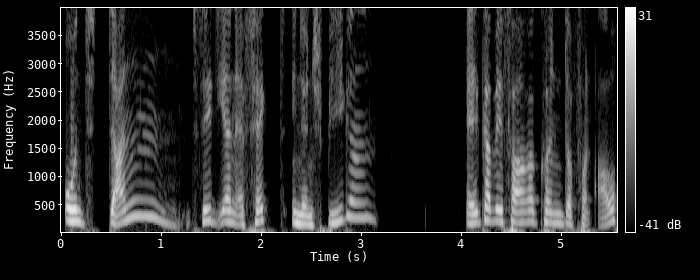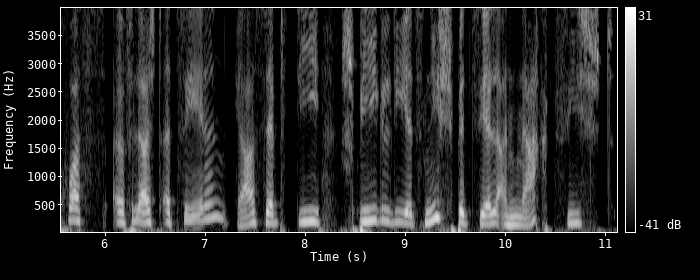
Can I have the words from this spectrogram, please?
Und dann seht ihr einen Effekt in den Spiegeln. Lkw-Fahrer können davon auch was äh, vielleicht erzählen. Ja, selbst die Spiegel, die jetzt nicht speziell an Nachtsicht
